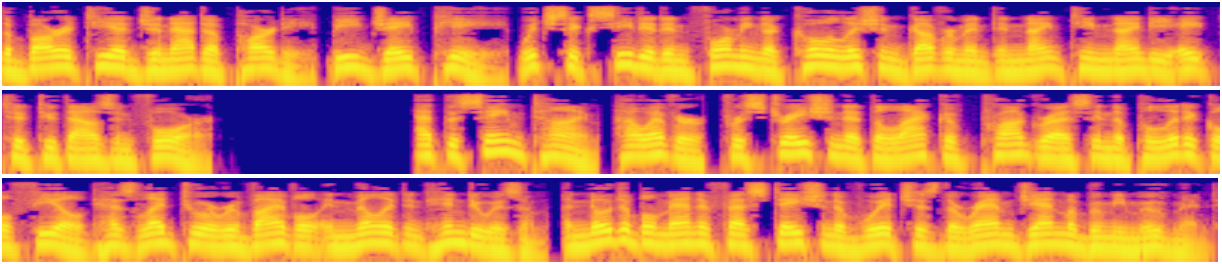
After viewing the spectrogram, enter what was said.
the Bharatiya Janata Party (BJP), which succeeded in forming a coalition government in 1998 to 2004. At the same time, however, frustration at the lack of progress in the political field has led to a revival in militant Hinduism, a notable manifestation of which is the Ram Janmabhoomi movement.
